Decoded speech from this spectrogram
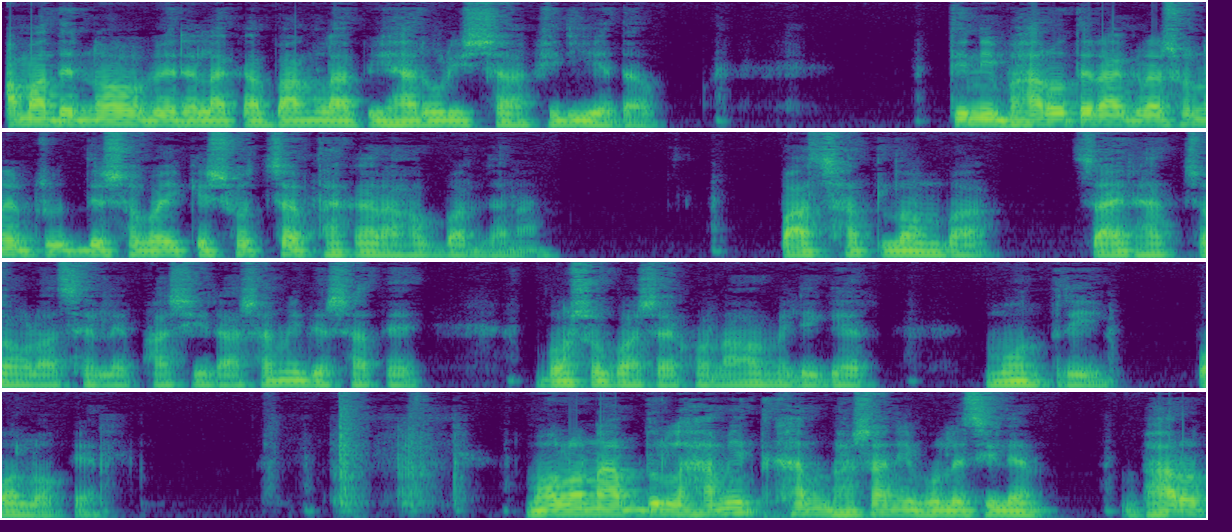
আমাদের নবাবের এলাকা বাংলা, বিহার, উড়িষ্যা ফিরিয়ে দাও। তিনি ভারতের আগ্রাসনের বিরুদ্ধে সবাইকে সোচ্চার থাকার আহ্বান জানান। পাঁচ হাত লম্বা, চার হাত চওড়া ছেলে ফাঁসির আসামিদের সাথে বসবাস এখন আওয়ামী লীগের মন্ত্রী পলকের। মৌলানা আব্দুল হামিদ খান ভাসানী বলেছিলেন, ভারত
